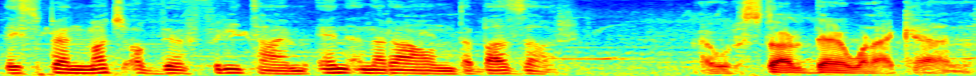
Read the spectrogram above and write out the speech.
They spend much of their free time in and around the bazaar. I will start there when I can.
